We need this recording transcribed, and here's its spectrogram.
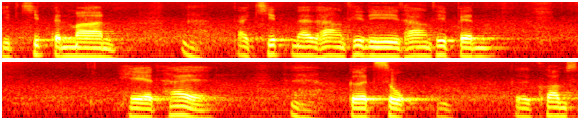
กิจคิดเป็นมารถ้าคิดในทางที่ดีทางที่เป็นเหตุให้เกิดสุข เกิดความส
